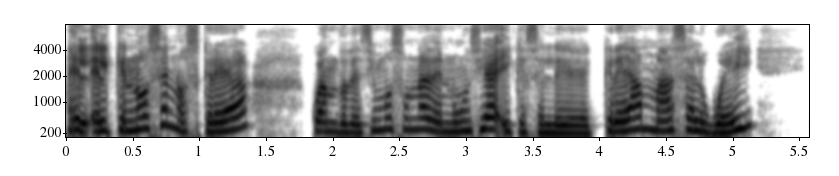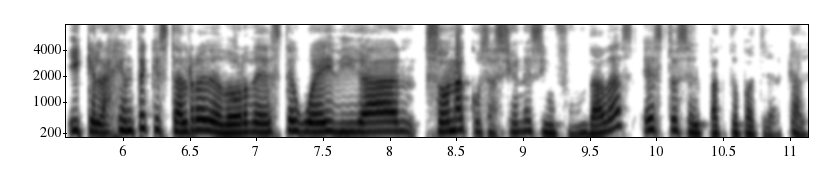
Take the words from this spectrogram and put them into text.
el, el, que no se nos crea cuando decimos una denuncia y que se le crea más al güey y que la gente que está alrededor de este güey digan son acusaciones infundadas, esto es el pacto patriarcal.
